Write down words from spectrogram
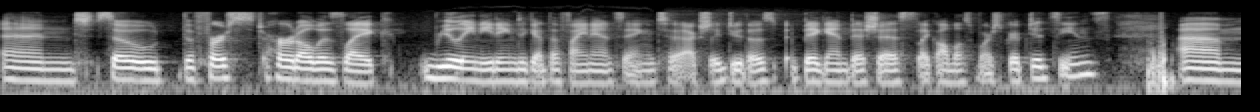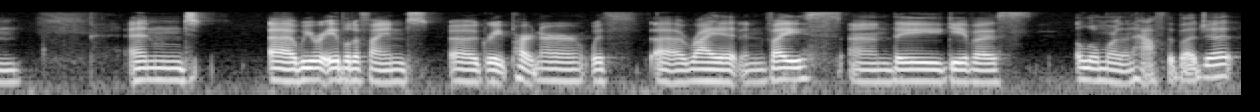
and so the first hurdle was like really needing to get the financing to actually do those big, ambitious, like almost more scripted scenes. Um, and uh, we were able to find a great partner with uh, Ryot and Vice, and they gave us a little more than half the budget.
